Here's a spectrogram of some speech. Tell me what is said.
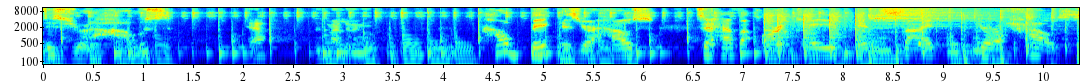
This is your house? Yeah, this is my living room. How big is your house to have an arcade inside your house?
